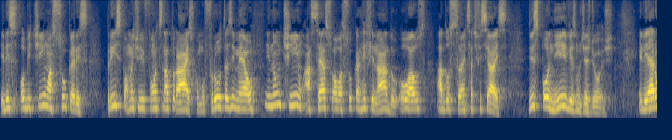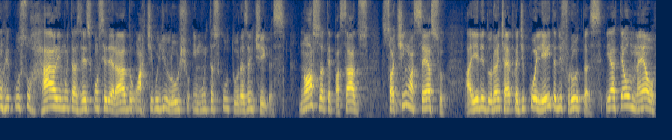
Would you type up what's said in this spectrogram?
Eles obtinham açúcares principalmente de fontes naturais, como frutas e mel, e não tinham acesso ao açúcar refinado ou aos adoçantes artificiais disponíveis nos dias de hoje ele era um recurso raro e muitas vezes considerado um artigo de luxo em muitas culturas antigas. Nossos antepassados só tinham acesso a ele durante a época de colheita de frutas, e até o mel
